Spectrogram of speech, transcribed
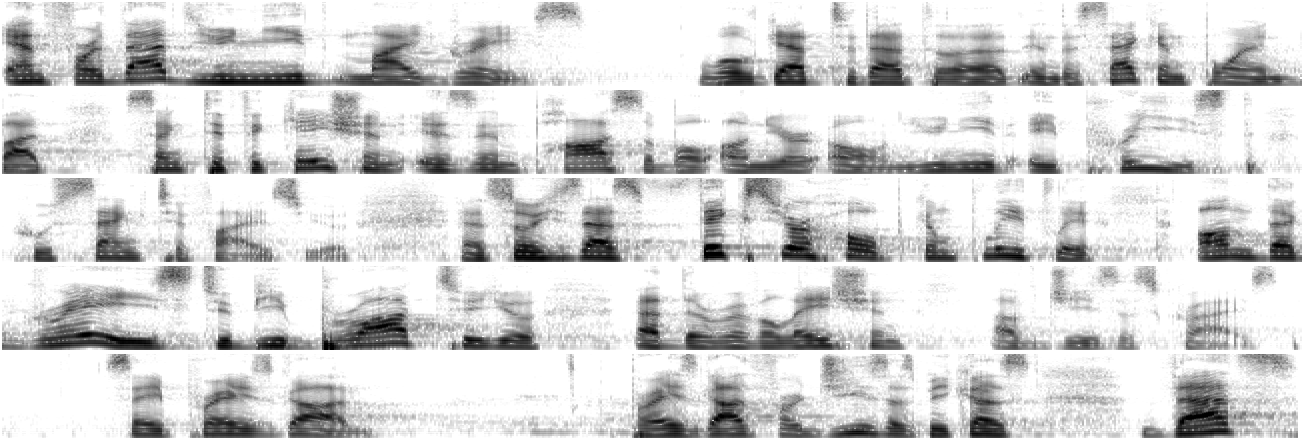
And for that, you need my grace. We'll get to that uh, in the second point, but sanctification is impossible on your own. You need a priest who sanctifies you. And so he says, fix your hope completely on the grace to be brought to you at the revelation of Jesus Christ. Say, Praise God. Praise God for Jesus, because that's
